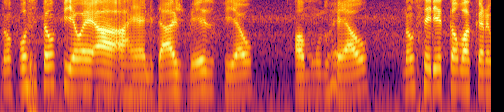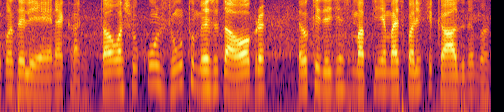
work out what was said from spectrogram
Não fosse tão fiel à, à realidade mesmo, fiel ao mundo real, não seria tão bacana quanto ele é, né, cara? Então acho que o conjunto mesmo da obra é o que deixa esse mapinha mais qualificado, né, mano?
